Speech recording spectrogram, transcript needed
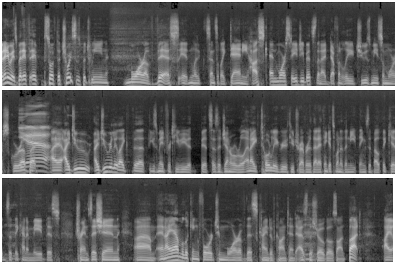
But anyways, but if, if so, if the choice is between more of this in like sense of like Danny Husk and more stagey bits, then I'd definitely choose me some more Skura. Yeah. But I, I do I do really like the these made for TV bits as a general rule, and I totally agree with you, Trevor, that I think it's one of the neat things about the kids that they kind of made this transition. Um, and I am looking forward to more of this kind of content as the show goes on, but. I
